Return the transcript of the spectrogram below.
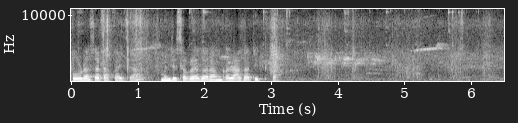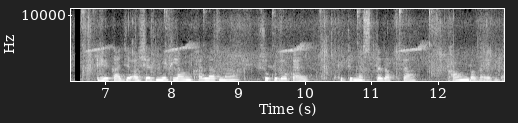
थोडासा टाकायचा म्हणजे सगळ्या घरांका लागा तितका हे काजे असेच मीठ लावून खाल्लात ना सुकलो काय? किती मस्त लागता. खाऊन बघा एकदा.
